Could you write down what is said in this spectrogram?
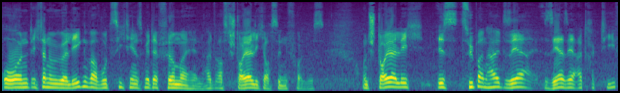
Und ich dann am Überlegen war, wo ziehe ich denn jetzt mit der Firma hin? Halt, was steuerlich auch sinnvoll ist. Und steuerlich ist Zypern halt sehr, sehr, sehr attraktiv.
